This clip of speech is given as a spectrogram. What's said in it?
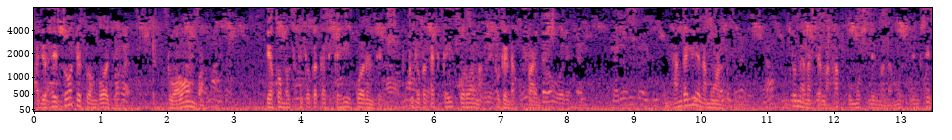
Najua sisi sote tuangoja, tuwaomba ya kwamba tukitoka katika hii quarantine, tukitoka katika hii corona, tutaenda kufanya. Angalia na mwanzo, Mtume anasema haku muslim ala muslim sit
